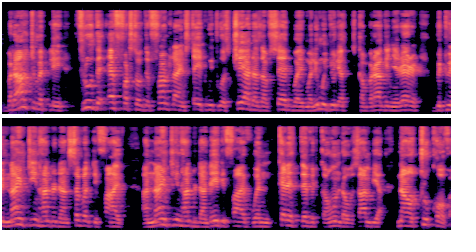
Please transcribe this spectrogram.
But ultimately, through the efforts of the frontline state, which was chaired, as I've said, by Mwalimu Julius Kambarage Nyerere between 1975 and 1985, when Kenneth David Kaunda of Zambia now took over,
